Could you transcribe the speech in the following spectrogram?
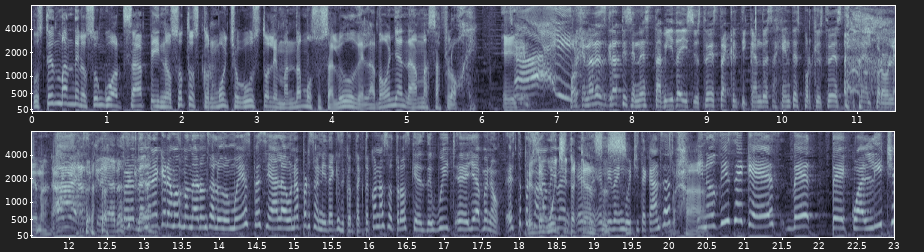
Usted mándenos un WhatsApp y nosotros con mucho gusto le mandamos su saludo de la doña, nada más afloje. Eh, Ay, Porque nada es gratis en esta vida y si usted está criticando a esa gente es porque usted es parte del problema. Ah, no se crea, no se Pero crea. también le queremos mandar un saludo muy especial a una personita que se contactó con nosotros, que es de Wich, ella, bueno, esta persona vive, Wichita, en- es- Kansas. vive en Wichita, Kansas, Ajá. y nos dice que es de Tecualiche,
